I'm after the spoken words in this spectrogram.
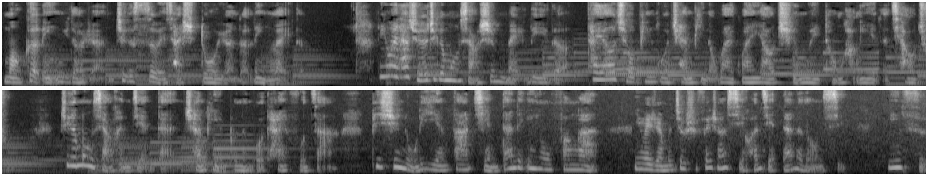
某个领域的人，这个思维才是多元的、另类的。另外，他觉得这个梦想是美丽的。他要求苹果产品的外观要成为同行业的翘楚。这个梦想很简单，产品不能够太复杂，必须努力研发简单的应用方案。因为人们就是非常喜欢简单的东西，因此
